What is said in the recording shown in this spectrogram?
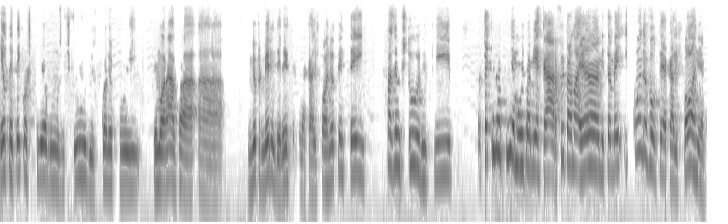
Eu tentei construir alguns estúdios quando eu fui, eu morava a, meu primeiro endereço aqui na Califórnia, eu tentei fazer um estúdio que até que não tinha muito a minha cara. Fui para Miami também e quando eu voltei à Califórnia,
